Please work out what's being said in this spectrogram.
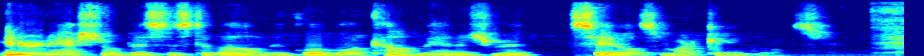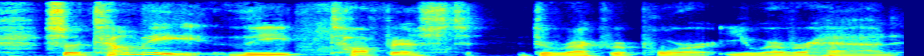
international business development, global account management, sales, marketing roles. So tell me the toughest direct report you ever had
